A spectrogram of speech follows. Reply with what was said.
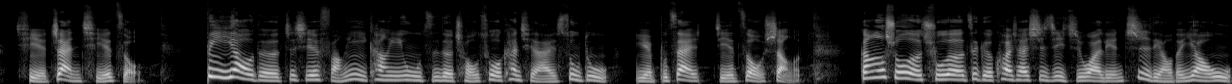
“且战且走”。必要的这些防疫抗疫物资的筹措，看起来速度也不在节奏上了。刚刚说了，除了这个快筛试剂之外，连治疗的药物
